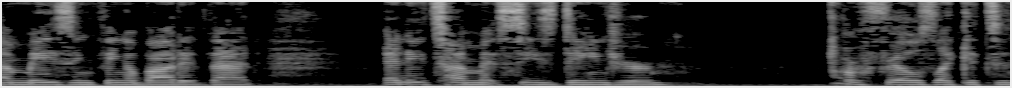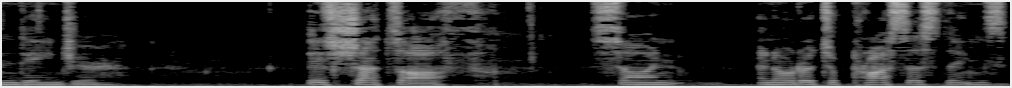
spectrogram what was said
amazing thing about it that anytime it sees danger or feels like it's in danger, it shuts off. So in, in order to process things,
